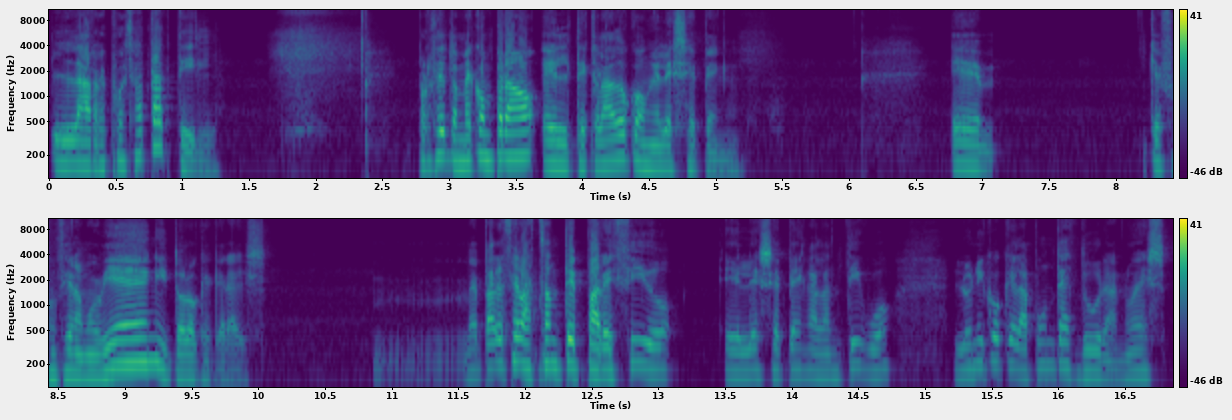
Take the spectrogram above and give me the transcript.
la respuesta táctil. Por cierto, me he comprado el teclado con el S Pen. Eh, que funciona muy bien y todo lo que queráis. Me parece bastante parecido el S Pen al antiguo. Lo único que la punta es dura, no es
